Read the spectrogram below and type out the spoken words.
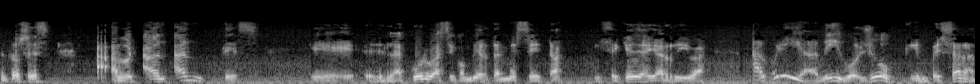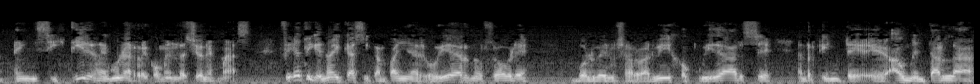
Entonces, antes que eh, la curva se convierta en meseta y se quede ahí arriba, habría, digo yo, que empezar a, insistir en algunas recomendaciones más. Fíjate que no hay casi campaña del gobierno sobre volver a usar barbijo, cuidarse, eh, aumentar la,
